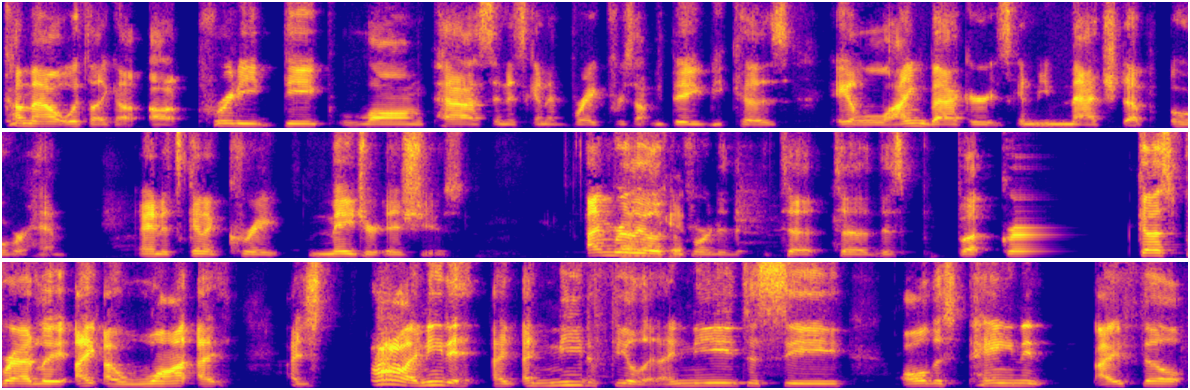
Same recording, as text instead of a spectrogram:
come out with like a, a pretty deep, long pass, and it's going to break for something big because a linebacker is going to be matched up over him, and it's going to create major issues. I'm really oh, like looking it. forward to, to to this, but Gus Bradley, I I want I I just oh, I need it. I, I need to feel it. I need to see all this pain and I felt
